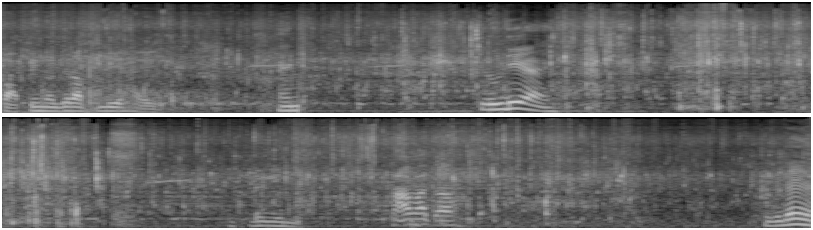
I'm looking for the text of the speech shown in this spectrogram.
पापी नजर आपली आहे. केवढी आहे. इकडे गेली? थांब आता. इकडे.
